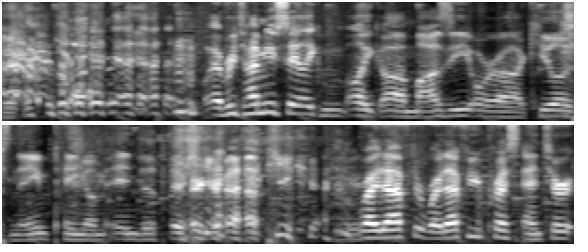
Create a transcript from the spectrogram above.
Every time you say like like uh, Mozzie or uh, Kilo's name, ping them in the paragraph. Right after, right after you press enter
